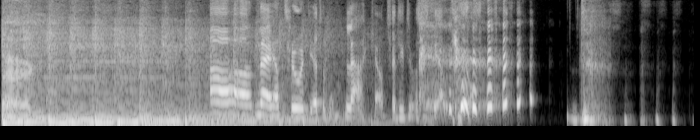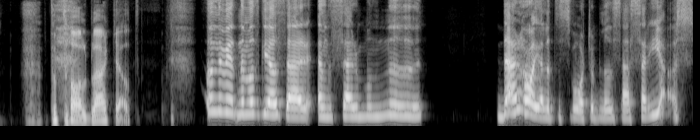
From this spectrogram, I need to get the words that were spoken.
burn. Ah, nej jag tror inte jag tog en blackout för jag tyckte det var så stelt. Total blackout. Och ni vet när man ska göra så här, en ceremoni. Där har jag lite svårt att bli så här seriös.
